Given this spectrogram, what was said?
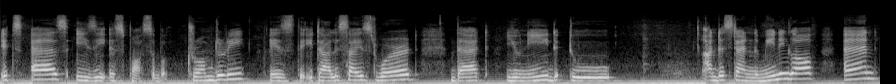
It's as easy as possible. Dromedary is the italicized word that you need to understand the meaning of and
